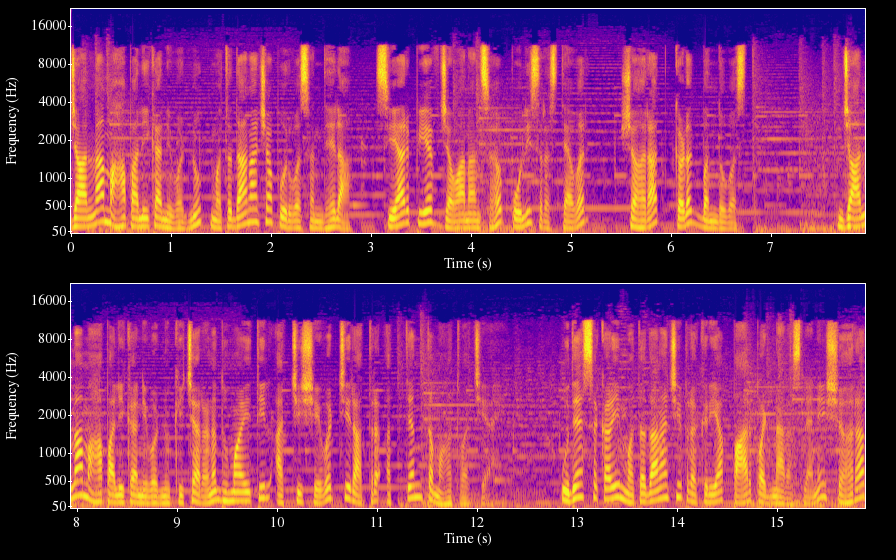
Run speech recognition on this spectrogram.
जालना महापालिका निवडणूक मतदानाच्या पूर्वसंध्येला सीआरपीएफ जवानांसह पोलीस रस्त्यावर शहरात कडक बंदोबस्त. जालना महापालिका निवडणुकीच्या रणधुमाळीतील आजची शेवटची रात्र अत्यंत महत्त्वाची आहे. उद्या सकाळी मतदानाची प्रक्रिया पार पडणार असल्याने शहरात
